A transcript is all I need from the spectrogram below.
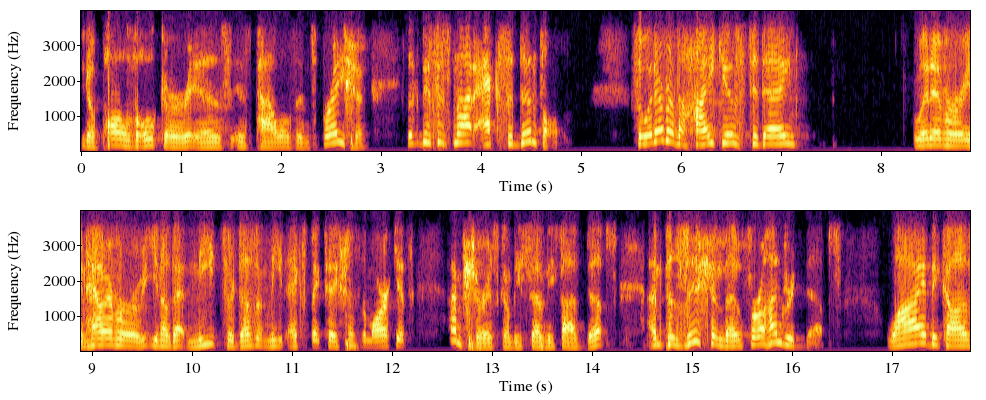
you know Paul Volcker is is Powell's inspiration. Look, this is not accidental. So whatever the hike is today, whatever and however you know that meets or doesn't meet expectations of the markets, I'm sure it's going to be 75 bips. I'm positioned though for 100 bips. Why? Because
